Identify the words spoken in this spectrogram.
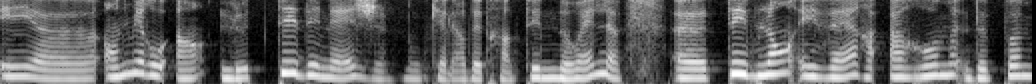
Et euh, en numéro 1, le thé des neiges, donc qui a l'air d'être un thé de Noël. Euh, thé blanc et vert, arôme de pommes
